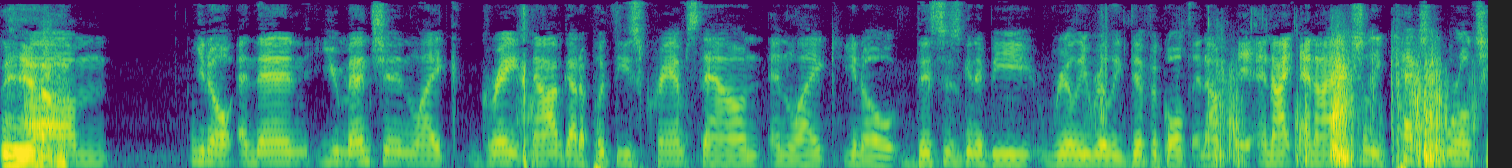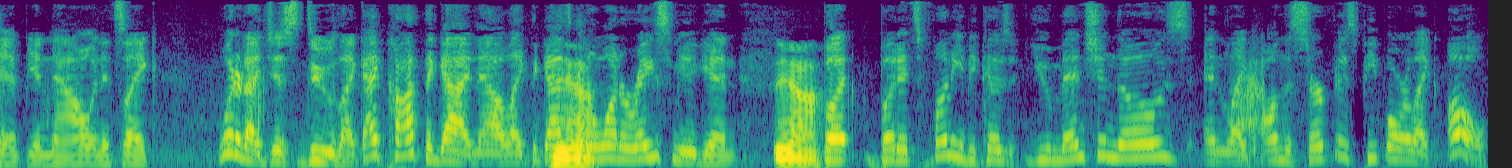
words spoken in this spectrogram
Yeah. Um, you know, and then you mentioned like, great, now I've got to put these cramps down, and like, you know, this is going to be really, really difficult. And I'm, and I, and I actually catch the world champion now, and it's like, what did I just do? Like, I caught the guy now. Like, the guy's Yeah. gonna want to race me again. yeah. But, but it's funny because you mention those, and like on the surface, people are like, oh,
